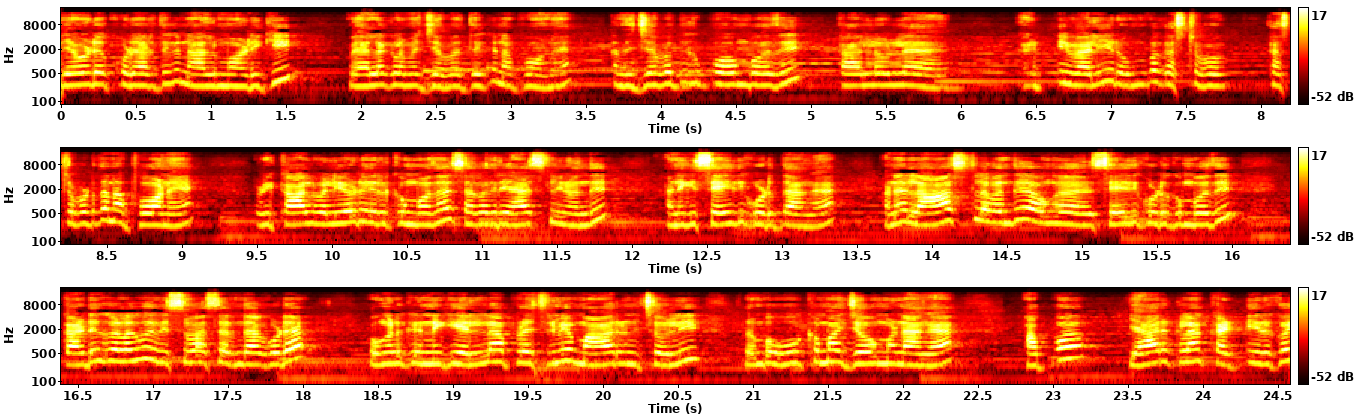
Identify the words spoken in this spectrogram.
தேவடைய கூடாரத்துக்கு நாலு மாடிக்கு வேலைக்கிழமை ஜெபத்துக்கு நான் போனேன். அந்த ஜெபத்துக்கு போகும்போது காலில் உள்ள கட்டி வலி ரொம்ப கஷ்டப்ப கஷ்டப்பட்டு தான் நான் போனேன். அப்படி கால் வலியோடு இருக்கும்போது தான் சகோதரி ஆஸ்லின் வந்து அன்னைக்கு செய்தி கொடுத்தாங்க. ஆனால் லாஸ்ட்டில் வந்து அவங்க செய்தி கொடுக்கும்போது கடுகளவு விசுவாசம் இருந்தால் கூட உங்களுக்கு இன்னைக்கு எல்லா பிரச்சனையுமே மாறுன்னு சொல்லி ரொம்ப ஊக்கமாக ஜெபம் பண்ணாங்க. அப்போ யாருக்கெல்லாம் கட்டி இருக்கோ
